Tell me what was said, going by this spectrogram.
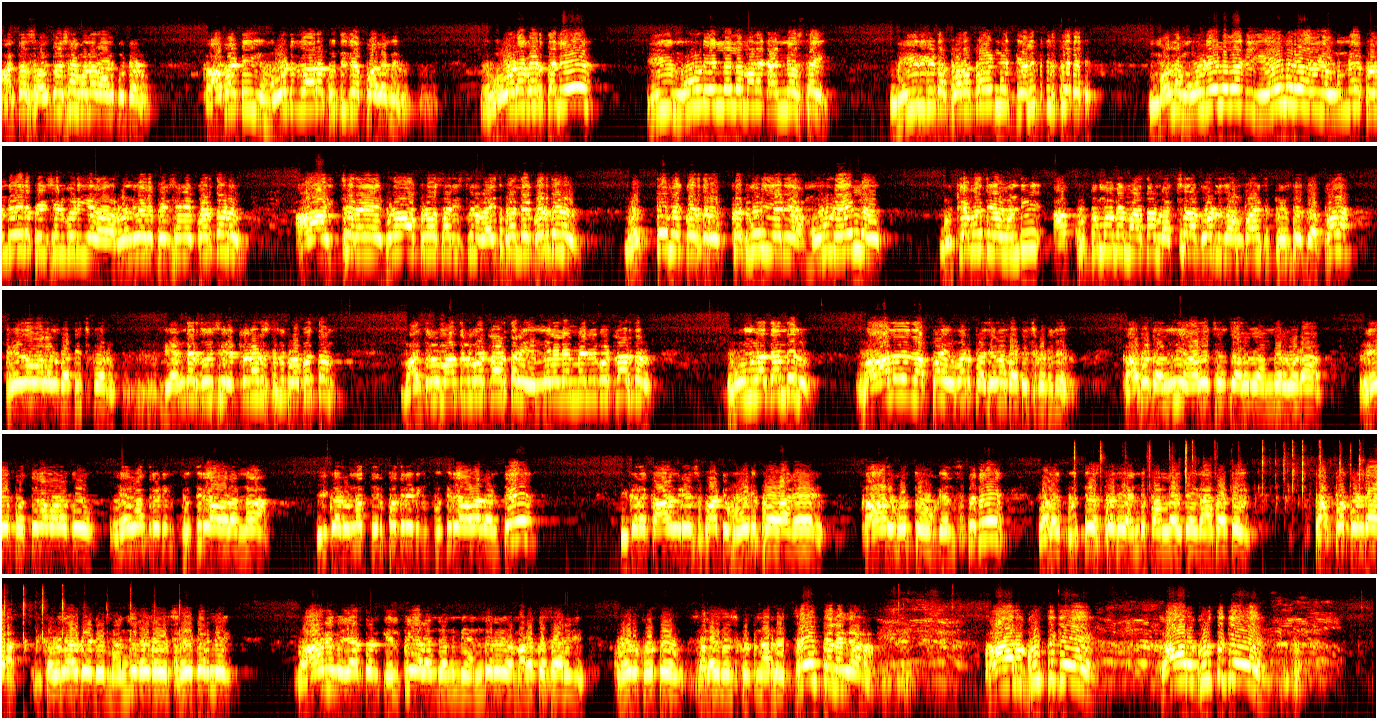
అంత సంతోషంగా ఉన్నారు అనుకుంటాడు కాబట్టి ఈ ఓటు ద్వారా బుద్ధి చెప్పాలి మీరు. ఓడగొడితేనే ఈ మూడేళ్ళలో మనకు అన్ని వస్తాయి. మీరు గిట పొరపాటున గెలిపిస్తే మళ్ళీ మూడేళ్ళ దాకా ఏమి రాదు ఇక ఉన్నాయి రెండు వేల పెన్షన్ కూడా ఇక రెండు వేల పెన్షన్ కొడతాడు. ఆ ఇచ్చారా ఎప్పుడో అప్పుడోసారి ఇస్తున్న రైతు బంధు కొడతాడు. మొత్తం కొడతాడు. ఒక్కటి కూడా ఏడు మూడేళ్ళు ముఖ్యమంత్రిగా ఉండి ఆ కుటుంబమే మాత్రం లక్షల కోట్లు సంపాదించి తింటే తప్ప పేదవాళ్ళని పట్టించుకోరు. మీ అందరు చూసి ఎట్లా నడుస్తుంది ప్రభుత్వం? మంత్రులు మంత్రులు కొట్లాడతారు ఎమ్మెల్యేలు ఎమ్మెల్యేలు కొట్లాడతారు. భూముల దందలు. వాళ్ళది తప్ప ఎవరు ప్రజలను పట్టించుకోవట్లేదు. కాబట్టి అన్ని ఆలోచించాలి మీ అందరు కూడా. రేపొద్దున మనకు రేవంత్ రెడ్డికి బుద్ధి రావాలన్నా ఇక్కడ ఉన్న తిరుపతి రెడ్డికి బుద్ధి రావాలంటే ఇక్కడ కాంగ్రెస్ పార్టీ ఓడిపోవాలి. కారు గుర్తు గెలిస్తేనే వాళ్ళకి బుద్ధి వస్తుంది అన్ని పనులు అవుతాయి కాబట్టి తప్పకుండా ఇక్కడ ఉన్నటువంటి మంజులను శేఖర్ని వారి మెజార్తో గెలిపించాలని మీ అందరూ మరొకసారి కోరుకుంటూ సెలవు తీసుకుంటున్నాను. జై తెలంగాణ! కారు గుర్తుకే కారు గుర్తుకే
